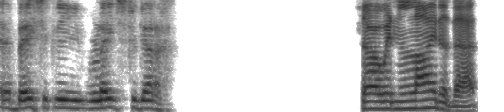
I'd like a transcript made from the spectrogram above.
uh, basically relates together. So, in light of that,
